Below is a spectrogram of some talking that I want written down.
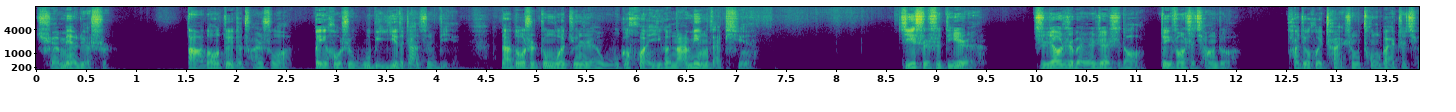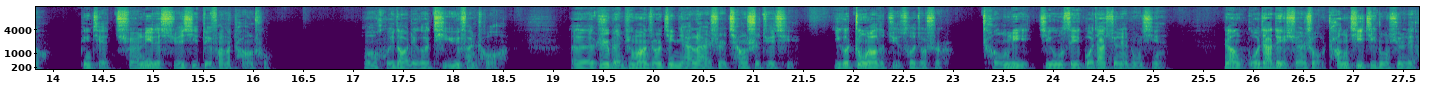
全面劣势。大刀队的传说背后是五比一的战损比，那都是中国军人五个换一个拿命在拼。即使是敌人，只要日本人认识到对方是强者，他就会产生崇拜之情。并且全力的学习对方的长处。我们回到这个体育范畴啊，呃，日本乒乓球近年来是强势崛起，一个重要的举措就是成立 GOC 国家训练中心，让国家队选手长期集中训练，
